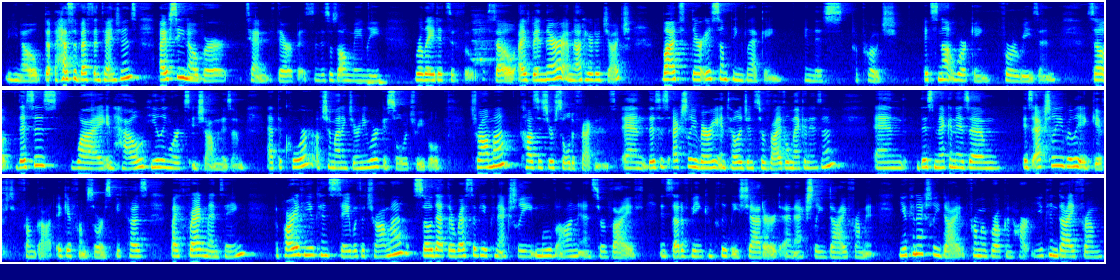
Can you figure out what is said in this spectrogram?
you know, has the best intentions. I've seen over 10 therapists, and this was all mainly related to food. So I've been there, I'm not here to judge, but there is something lacking in this approach. It's not working for a reason. So, this is why and how healing works in shamanism. At the core of shamanic journey work is soul retrieval. Trauma causes your soul to fragment, and this is actually a very intelligent survival mechanism. And this mechanism is actually really a gift from God, a gift from Source, because by fragmenting, a part of you can stay with the trauma so that the rest of you can actually move on and survive instead of being completely shattered and actually die from it. You can actually die from a broken heart. You can die from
